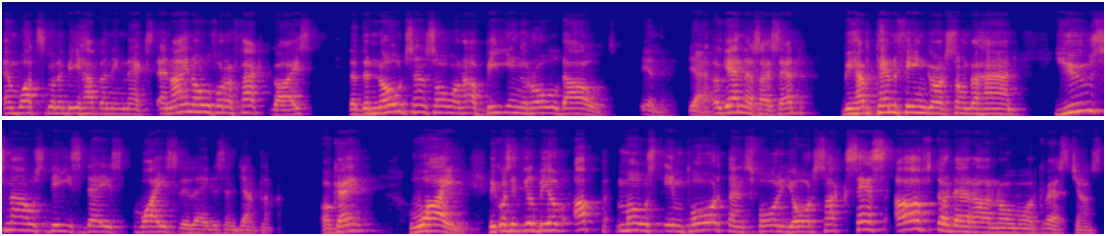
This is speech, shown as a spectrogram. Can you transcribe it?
and what's going to be happening next. And I know for a fact, guys, that the nodes and so on are being rolled out. In yeah, again, as I said, we have 10 fingers on the hand Use now these days wisely, ladies and gentlemen. Okay? Why? Because it will be of utmost importance for your success after there are no more questions.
